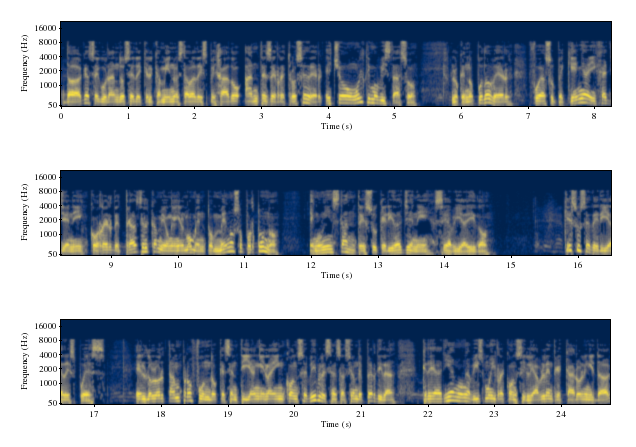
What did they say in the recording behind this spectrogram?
Doug, asegurándose de que el camino estaba despejado antes de retroceder, echó un último vistazo. Lo que no pudo ver fue a su pequeña hija Jenny correr detrás del camión en el momento menos oportuno. En un instante su querida Jenny se había ido. ¿Qué sucedería después? El dolor tan profundo que sentían y la inconcebible sensación de pérdida crearían un abismo irreconciliable entre Carolyn y Doug?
